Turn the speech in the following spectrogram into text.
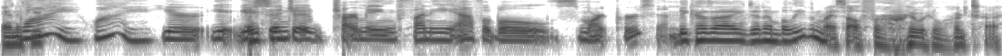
And if you Why? Why? You're you're, you're such a charming, funny, affable, smart person. because I didn't believe in myself for a really long time.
